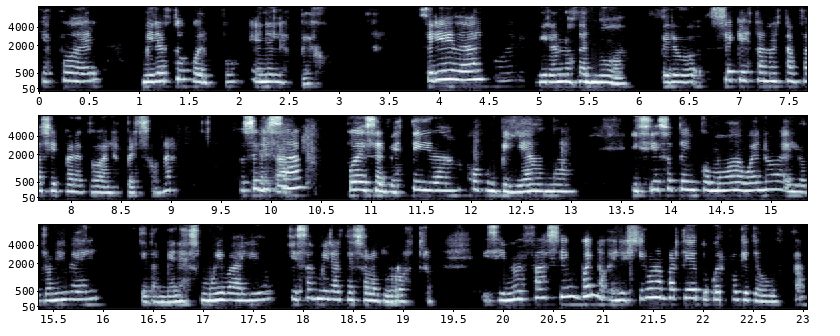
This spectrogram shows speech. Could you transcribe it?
que es poder mirar tu cuerpo en el espejo. Sería ideal poder mirarnos desnuda, pero sé que esto no es tan fácil para todas las personas. Entonces quizás puede ser vestida o con pijama. Y si eso te incomoda, bueno, el otro nivel, que también es muy válido, quizás mirarte solo tu rostro. Y si no es fácil, bueno, elegir una parte de tu cuerpo que te gusta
